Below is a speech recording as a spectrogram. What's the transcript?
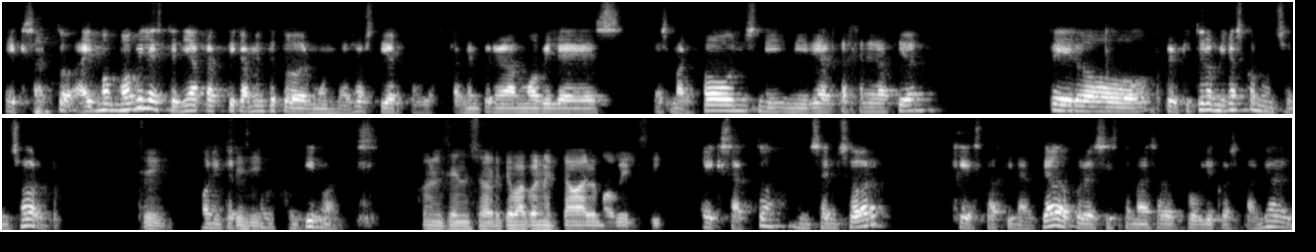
Exacto. Hay móviles tenía prácticamente todo el mundo, eso es cierto. Lógicamente no eran móviles smartphones ni, ni de alta generación, pero, pero tú te lo miras con un sensor. Sí. Monitorización continua. Con el sensor que va conectado al móvil, sí. Exacto, un sensor que está financiado por el Sistema de Salud Público Español,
